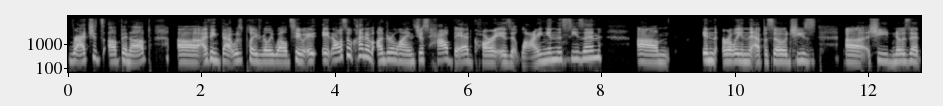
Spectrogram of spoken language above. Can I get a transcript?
ratchets up and up, uh, I think that was played really well too. It it also kind of underlines just how bad Kara is at lying in this season. Um, in early in the episode, she's uh she knows that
